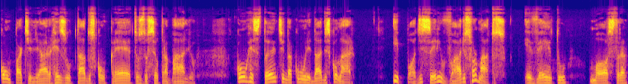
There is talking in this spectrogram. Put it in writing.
compartilhar resultados concretos do seu trabalho com o restante da comunidade escolar. E pode ser em vários formatos: evento, mostra,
